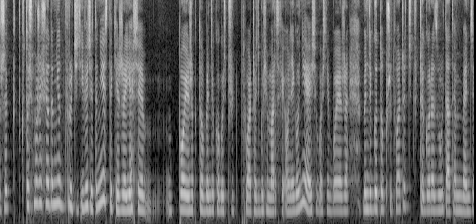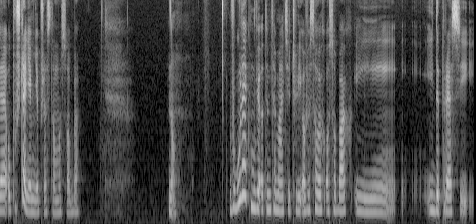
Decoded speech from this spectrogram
że ktoś może się ode mnie odwrócić. I wiecie, to nie jest takie, że ja się boję, że kto będzie kogoś przytłaczać, bo się martwię o niego. Nie, ja się właśnie boję, że będzie go to przytłaczać, czego rezultatem będzie opuszczenie mnie przez tą osobę. No. W ogóle jak mówię o tym temacie, czyli o wesołych osobach i, i depresji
